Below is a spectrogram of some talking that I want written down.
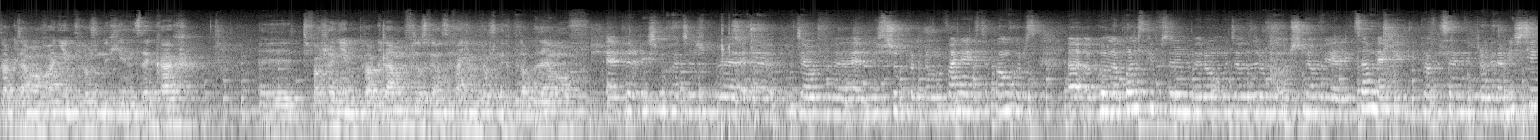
programowaniem w różnych językach, tworzeniem programów, rozwiązywaniem różnych problemów. E, Braliśmy chociażby e, udział w Mistrzu Programowania. Jest to konkurs e, ogólnopolski, w którym biorą udział zarówno uczniowie liceum, jak i profesjonalni programiści.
